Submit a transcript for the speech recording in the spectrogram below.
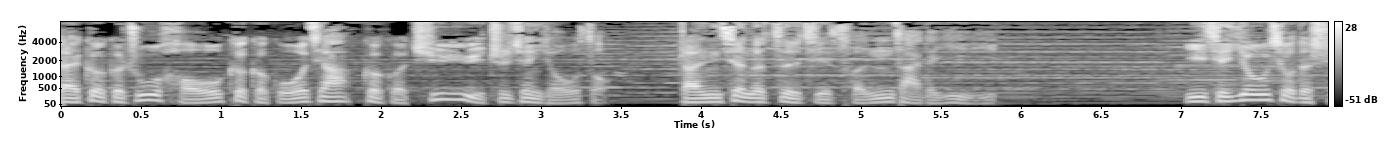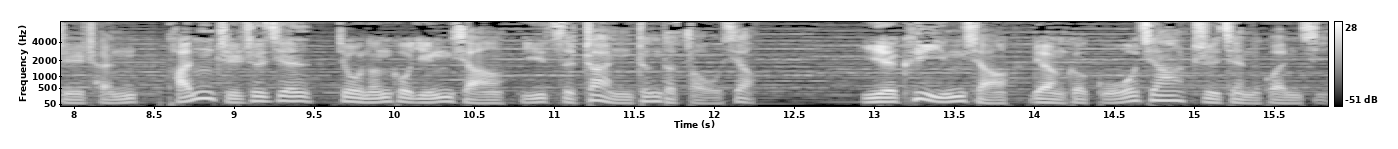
在各个诸侯、各个国家、各个区域之间游走，展现了自己存在的意义。一些优秀的使臣弹指之间就能够影响一次战争的走向，也可以影响两个国家之间的关系。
